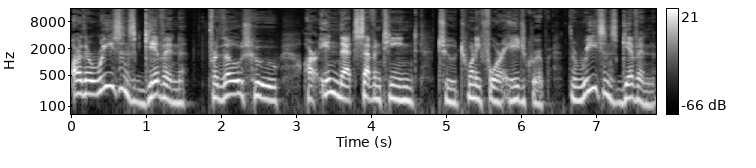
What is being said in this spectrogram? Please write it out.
are there reasons given for those who are in that 17 to 24 age group, the reasons given,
